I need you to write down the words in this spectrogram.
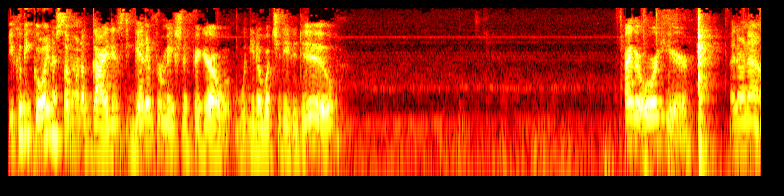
You could be going to someone of guidance to get information to figure out you know what you need to do Either or here. I don't know.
